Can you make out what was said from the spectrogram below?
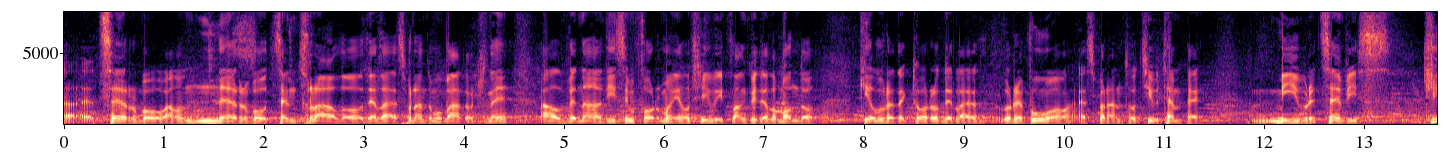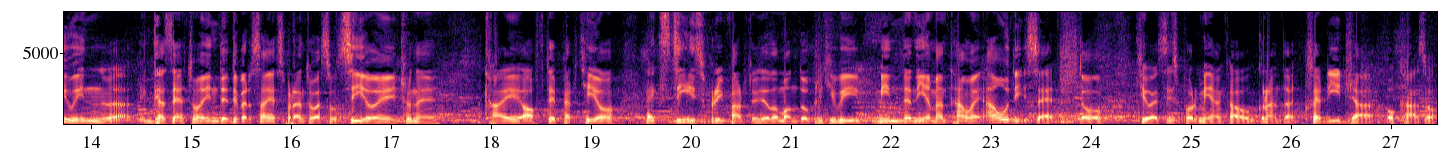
eh, cerbo a un nervo centralo de la Esperanto movado, ne? Al venadis informo el ciui flankoi de la mondo, kiel redaktoro de la revuo Esperanto tiu tempe, mi ricevis ciuin uh, eh, gazetoin de diversa Esperanto asocio ĉu ne? kai ofte per tio extis pri parto de la mondo pri qui mi neniam antaŭe audis et eh, do tio estis por mi ankaŭ granda kleriĝa okazo.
